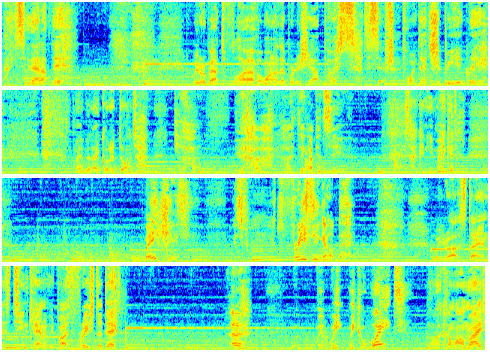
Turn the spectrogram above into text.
hey, see that up there? We were about to fly over one of the British outposts. Deception Point, that should be it there. Maybe they've got a doctor. Yeah, I think I can see it. So can you make it? Make it? It's, it's freezing out there. We'd rather stay in this tin can and we both freeze to death? Uh, we, we, we could wait. Oh, come on, mate.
